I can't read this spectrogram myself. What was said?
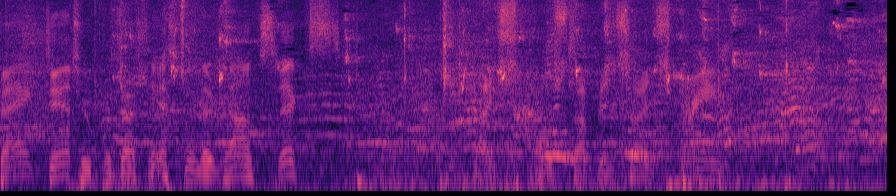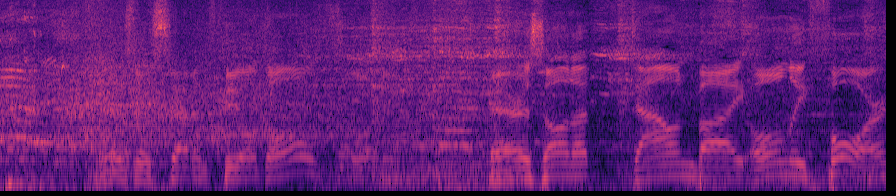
banked in. Two possessions. and they're down six. Nice post up inside screen. Here's their seventh field goal. Arizona down by only four.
